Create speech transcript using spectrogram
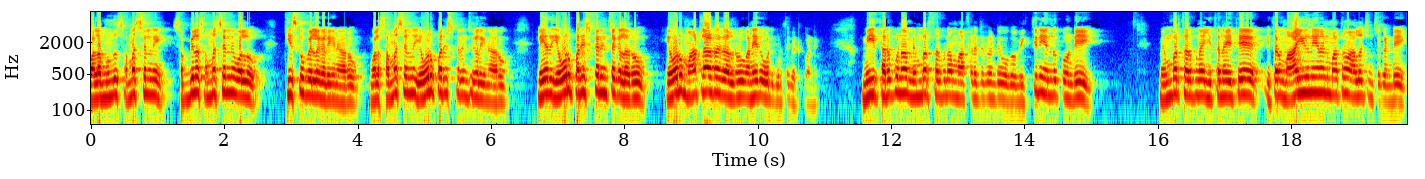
వాళ్ళ ముందు సమస్యల్ని సభ్యుల సమస్యల్ని వాళ్ళు తీసుకువెళ్ళగలిగినారు? వాళ్ళ సమస్యలను ఎవరు పరిష్కరించగలిగినారు? లేదు ఎవరు పరిష్కరించగలరు? ఎవరు మాట్లాడగలరు? అనేది ఒకటి గుర్తుపెట్టుకోండి. మీ తరపున మెంబర్స్ తరపున మాట్లాడేటటువంటి ఒక వ్యక్తిని ఎన్నుకోండి. మెంబర్ తరపున ఇతనైతే ఇతను మా యూనియన్ అని మాత్రం ఆలోచించకండి.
